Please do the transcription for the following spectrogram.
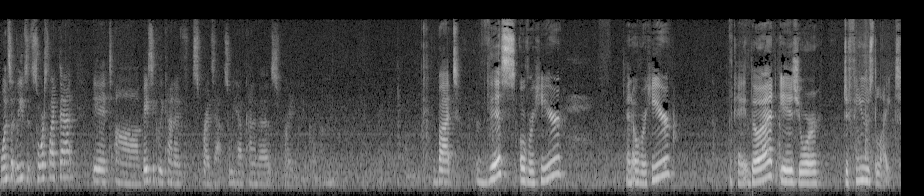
once it leaves its source like that, it uh, basically kind of spreads out. So we have kind of a spreading thing going on. But this over here and over here, okay, that is your diffused light.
